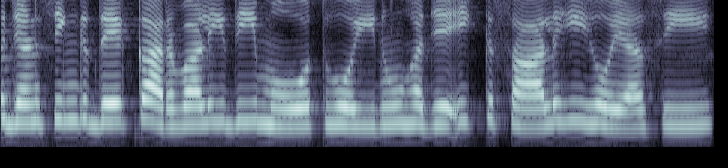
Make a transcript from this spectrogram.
ਭਜਨ ਸਿੰਘ ਦੇ ਘਰ ਵਾਲੀ ਦੀ ਮੌਤ ਹੋਈ ਨੂੰ ਹਜੇ ਇੱਕ ਸਾਲ ਹੀ ਹੋਇਆ ਸੀ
